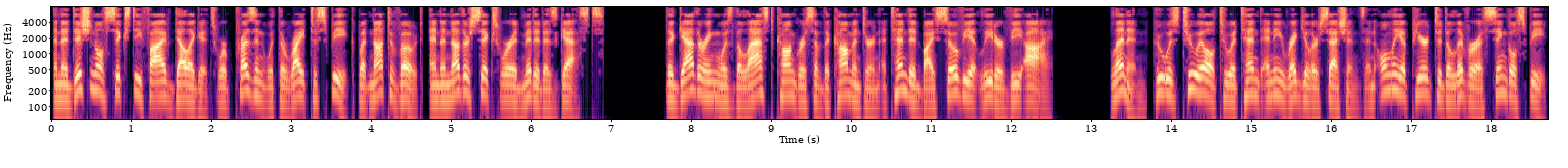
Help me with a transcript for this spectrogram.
An additional 65 delegates were present with the right to speak but not to vote, and another six were admitted as guests. The gathering was the last Congress of the Comintern attended by Soviet leader V.I. Lenin, who was too ill to attend any regular sessions and only appeared to deliver a single speech,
